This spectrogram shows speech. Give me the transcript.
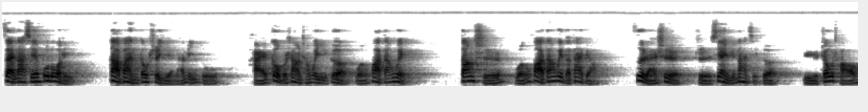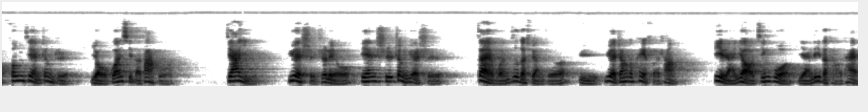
在那些部落里，大半都是野蛮民族，还够不上成为一个文化单位。当时文化单位的代表，自然是只限于那几个与周朝封建政治有关系的大国。加以乐史之流编诗正乐时。在文字的选择与乐章的配合上，必然要经过严厉的淘汰，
